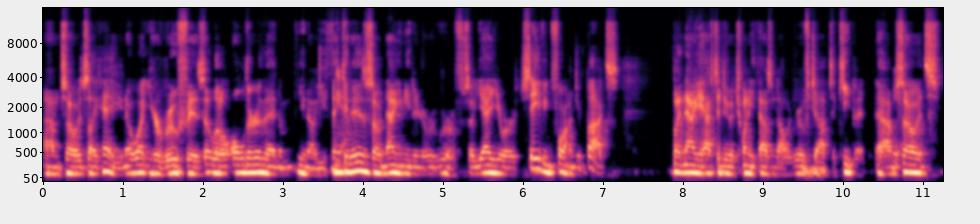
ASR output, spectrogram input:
Um, so it's like, hey, you know what? Your roof is a little older than you know you think Yeah. it is, so now you need a new roof. So yeah, you were saving four hundred bucks, but now you have to do a twenty thousand dollar roof job to keep it. Um, Yeah. So it's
